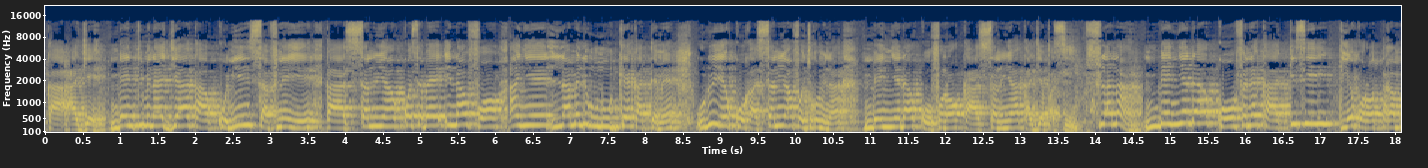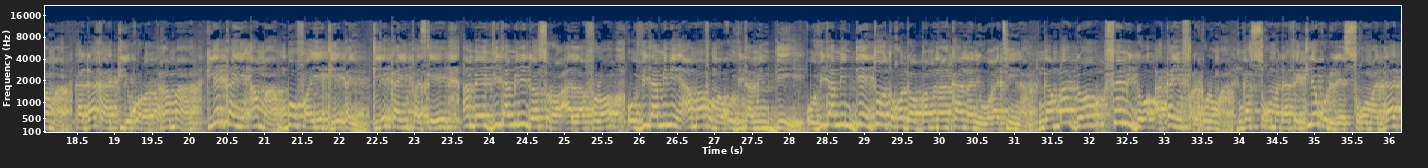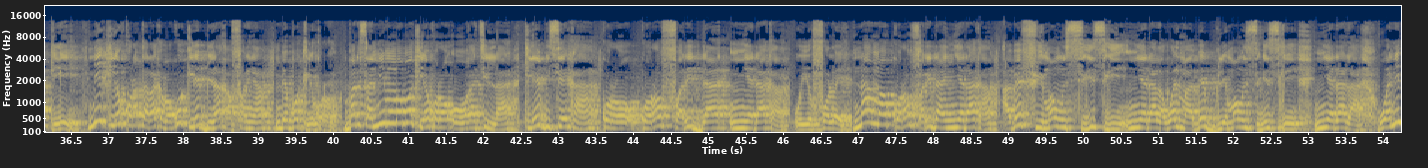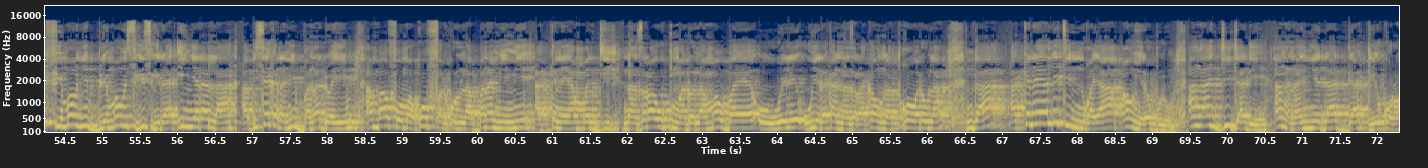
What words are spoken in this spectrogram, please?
ka a jɛ n bɛ n timinadiya ka ko ni safinɛ ye ka sanuya kosɛbɛ i n'a fɔ an ye lamɛnni minnu kɛ ka tɛmɛ olu ye ko ka sanuya fɔ cogo min na n bɛ ɲɛda ko fɔlɔ ka sanuya ka jɛ pasi filanan n bɛ ɲɛda ko fɛnɛ ka kisi tile kɔrɔ tagama ma ka da ka tile kɔrɔ tagama tile ka ɲi an ma n b'o fɔ a ye tile ka ɲi tile ka ɲi paseke an be vitamini dɔ sɔrɔ a la fɔlɔ o vitamini an b'a fɔ ma ko vitamini d o vitamini d t'o tɔgɔ dɔ bamanankan na nin wagati na nka n b'a dɔn fɛɛn min don a ka ɲi farikolo ma nka sɔgɔmadafɛ kile ko do dɛ sɔgɔmada kile ni kile kɔrɔ tara kaba ko kile binna ka farinya n bɛ bɔ kile kɔrɔ barisa ni ma bɔ kile kɔrɔ o wagati la kile be se ka kɔrɔ kɔrɔ fari da ɲɛda kan o ye fɔlɔ ye n'a ma kɔrɔ fari da ɲɛda kan a be fimanw sigi sigi ɲɛda la walima a bɛ bilenmanw sigi sigi ɲɛda la wa ni finmanw ni bilenmanw sigi sigira i ɲɛda la a bɛ se ka na ni bana dɔ ye an b'a fɔ o ma ko farikololabana min ni a kɛnɛya man di nanzaraw kuma dɔ la maaw bɛ o wele u yɛrɛ ka nanzarakanw na tɔgɔ wɛrɛw la nka a kɛnɛyali tɛ nɔgɔya anw yɛrɛ bolo an k'an jija de an kana ɲɛda da tile kɔrɔ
